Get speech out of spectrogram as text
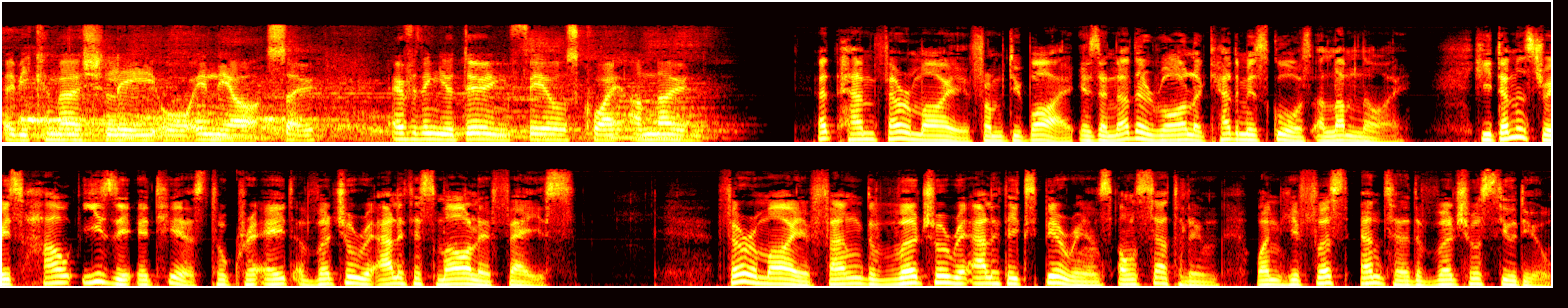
maybe commercially or in the arts. So everything you're doing feels quite unknown. Adham Faramawy from Dubai is another Royal Academy School's alumni. He demonstrates how easy it is to create a virtual reality smiley face. Faramawy found the virtual reality experience unsettling when he first entered the virtual studio.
